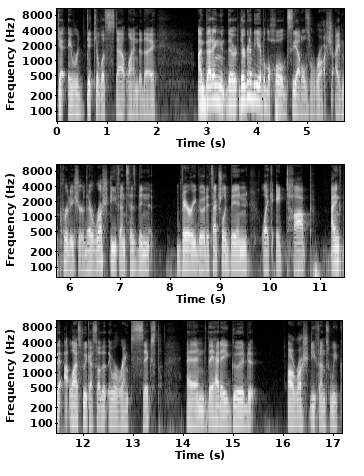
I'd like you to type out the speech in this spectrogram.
get a ridiculous stat line today. I'm betting they're they're going to be able to hold Seattle's rush. I'm pretty sure their rush defense has been very good. It's actually been like a top. I think that uh, last week I saw that they were ranked sixth, and they had a good uh, rush defense week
